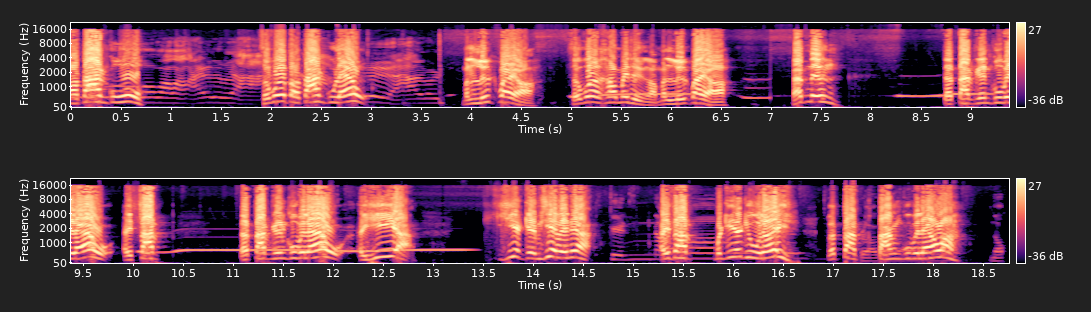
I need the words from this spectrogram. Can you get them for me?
ต่อต้านกู เซิร์ฟเวอร์ต่อต้านกูแล้ว มันลึกไปเหรอ เซิร์ฟเวอร์เข้าไม่ถึงเหรอ มันลึกไปเหรอ แป๊บหนึ่งแต่ตัดเงินกูไปแล้ว ไอ้สัตว์แต่ตัดเงินกูไปแล้ว ไอ้เหี้ยเหี้ยเกมเหี้ยอะไรเนี่ย ไอ้สัตว์เมื่อกี้ยังอยู่เลย แล้วตัดตังค์กูไปแล้วอะนก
